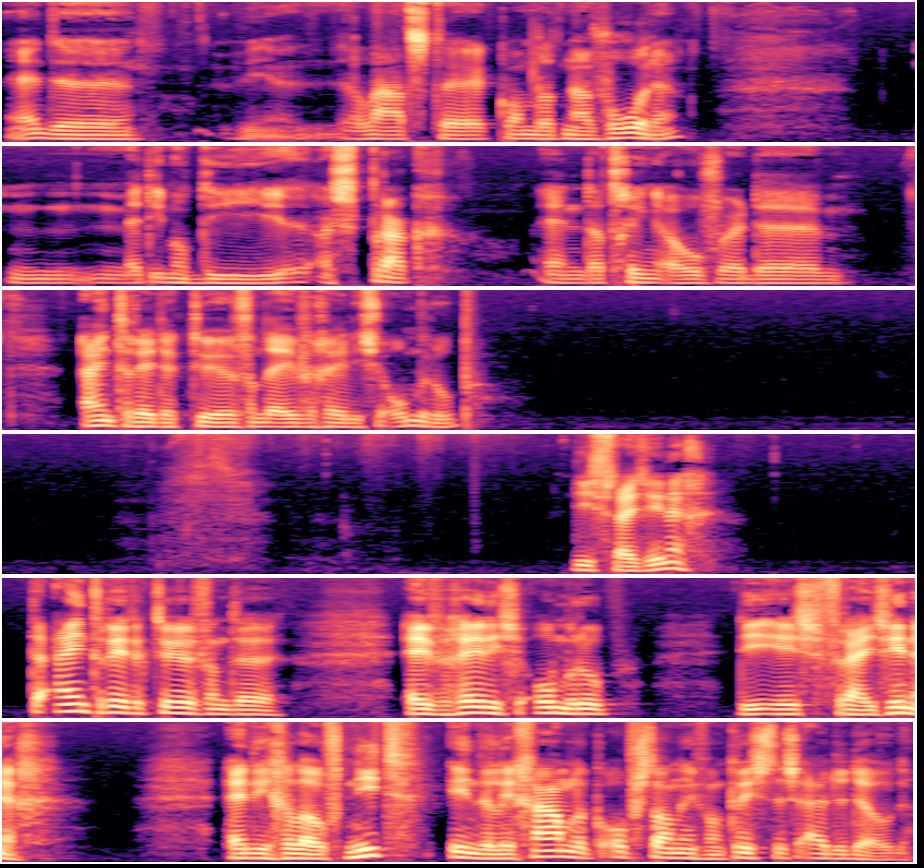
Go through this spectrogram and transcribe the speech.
De, de laatste kwam dat naar voren. Met iemand die uh, sprak. En dat ging over de eindredacteur van de Evangelische Omroep. Die is vrijzinnig. De eindredacteur van de Evangelische Omroep, die is vrijzinnig. En die gelooft niet in de lichamelijke opstanding van Christus uit de doden.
